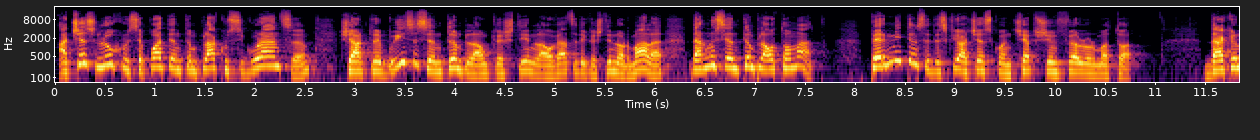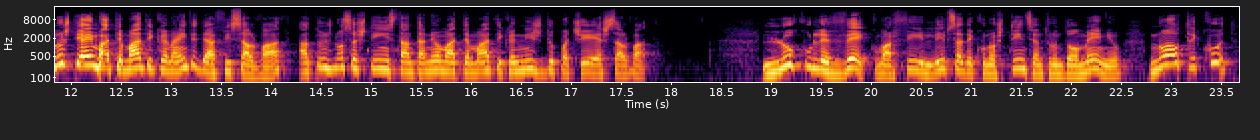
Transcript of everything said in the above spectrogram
Acest lucru se poate întâmpla cu siguranță și ar trebui să se întâmple la un creștin, la o viață de creștin normală, dar nu se întâmplă automat. Permitem să descriu acest concept și în felul următor. Dacă nu știai matematică înainte de a fi salvat, atunci nu o să știi instantaneu matematică nici după ce ești salvat. Lucrurile vechi, cum ar fi lipsa de cunoștințe într-un domeniu, nu au trecut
